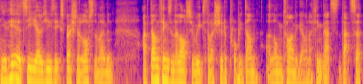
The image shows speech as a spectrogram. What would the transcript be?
You hear CEOs use the expression a lot at the moment. I've done things in the last few weeks that I should have probably done a long time ago, and I think that's that's a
